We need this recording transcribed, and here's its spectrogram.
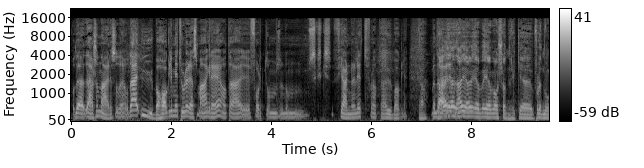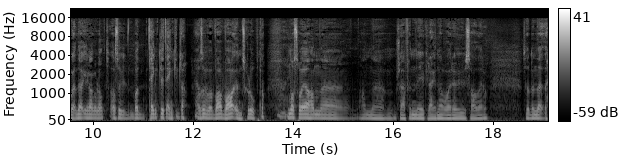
Og det, er- det er så nære, så det Og det er ubehagelig, men jeg tror det er det som er greia. At det er folk de, de fjerner litt, for at det er ubehagelig. Ja. Men det er- nei, jeg, jeg, jeg jeg skjønner ikke For det er noen ganger, gang iblant altså, Tenk litt enkelt, da. Altså, hva, hva ønsker du å oppnå? Nå så jeg han, eh, han eh, sjefen i Ukraina var i USA der òg. Men det,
